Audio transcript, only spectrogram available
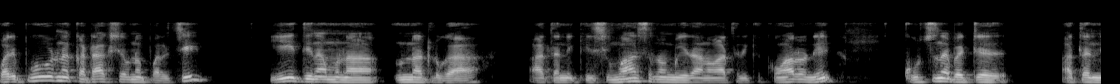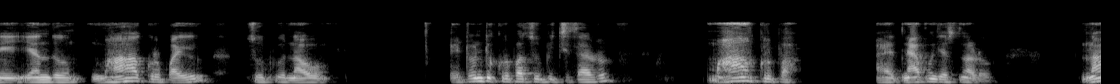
పరిపూర్ణ కటాక్షమును పరిచి ఈ దినమున ఉన్నట్లుగా అతనికి సింహాసనం మీదను అతనికి కుమారుని కూర్చునబెట్టే అతన్ని ఎందు మహాకృపయు చూపున్నావు. ఎటువంటి కృప చూపించాడు మహాకృప. ఆయన జ్ఞాపం చేస్తున్నాడు. నా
